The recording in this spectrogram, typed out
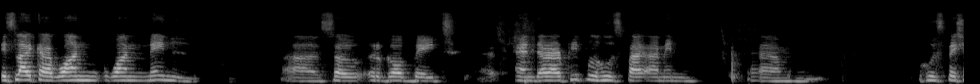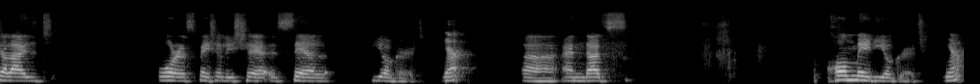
it's like a one one menu uh so ergo bait uh, and there are people who spe- i mean um who specialized or especially share, sell yogurt Yeah. uh and that's homemade yogurt Yeah.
